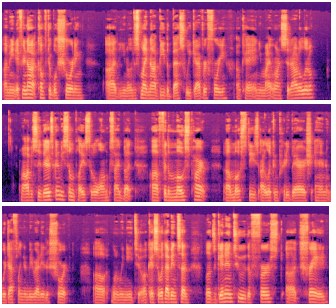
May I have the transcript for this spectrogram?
I mean if you're not comfortable shorting uh, you know this might not be the best week ever for you okay and you might want to sit out a little. Well obviously there's gonna be some plays to the long side but uh, for the most part uh, most of these are looking pretty bearish and we're definitely gonna be ready to short uh, when we need to okay? So with that being said let's get into the first uh, trade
